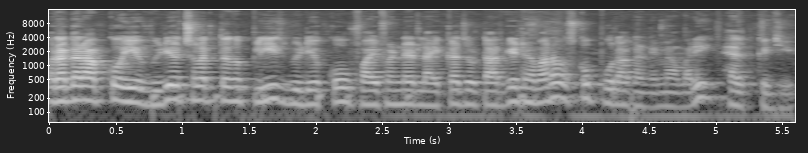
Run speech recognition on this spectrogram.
और अगर आपको ये वीडियो अच्छा लगता है तो प्लीज़ वीडियो को 500 लाइक का जो टारगेट है हमारा, उसको पूरा करने में हमारी हेल्प कीजिए।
